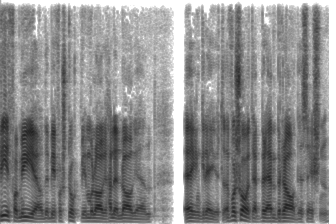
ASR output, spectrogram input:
blir for mye, og det blir for stort. Vi må lage, heller lage en egen greie ut av det. Er for så vidt en- en bra decision.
